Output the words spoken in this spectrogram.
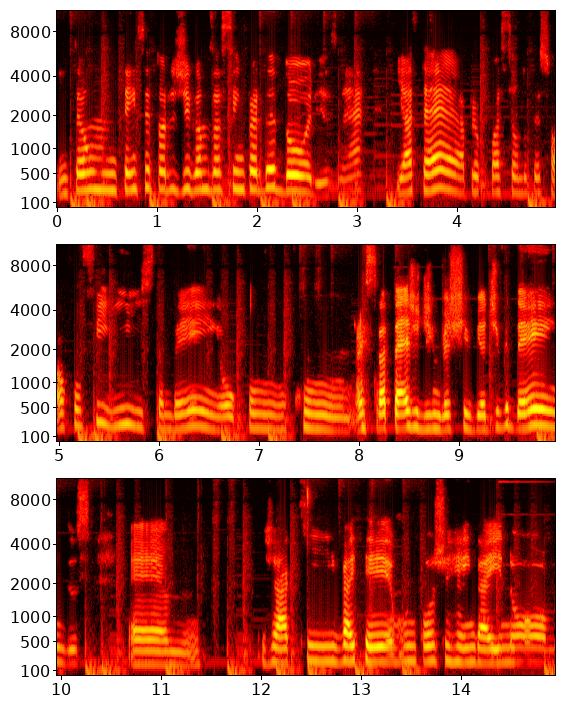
Então, tem setores, digamos assim, perdedores, né? E até a preocupação do pessoal com FIIs também, ou com, com a estratégia de investir via dividendos, é, já que vai ter um imposto de renda aí no,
